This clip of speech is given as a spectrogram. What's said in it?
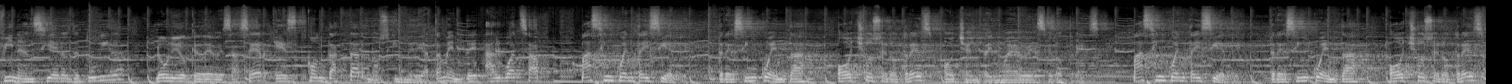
financieros de tu vida? Lo único que debes hacer es contactarnos inmediatamente al WhatsApp más 57 350 803 8903 más 57 350 803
